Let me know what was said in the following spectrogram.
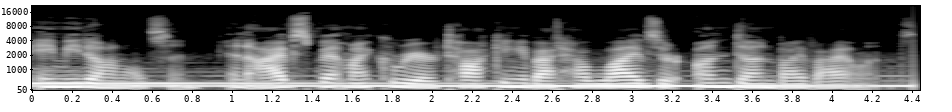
Amy Donaldson, and I've spent my career talking about how lives are undone by violence.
